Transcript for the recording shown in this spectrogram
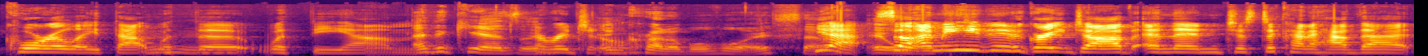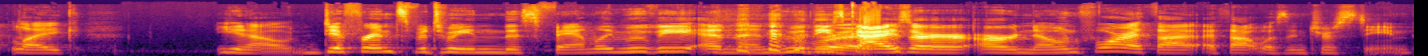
correlate that with the with the um Mm-hmm. I think he has an Original. incredible voice. So yeah so i mean he did a great job and then just to kind of have that like you know difference between this family movie and then who these Right. guys are are known for i thought i thought was interesting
